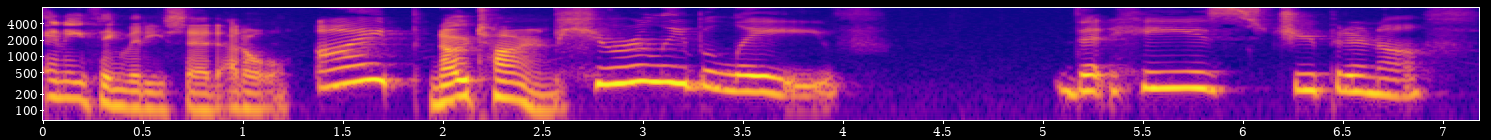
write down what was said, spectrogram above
anything that he said at all. I No tone. purely believe that he is stupid enough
